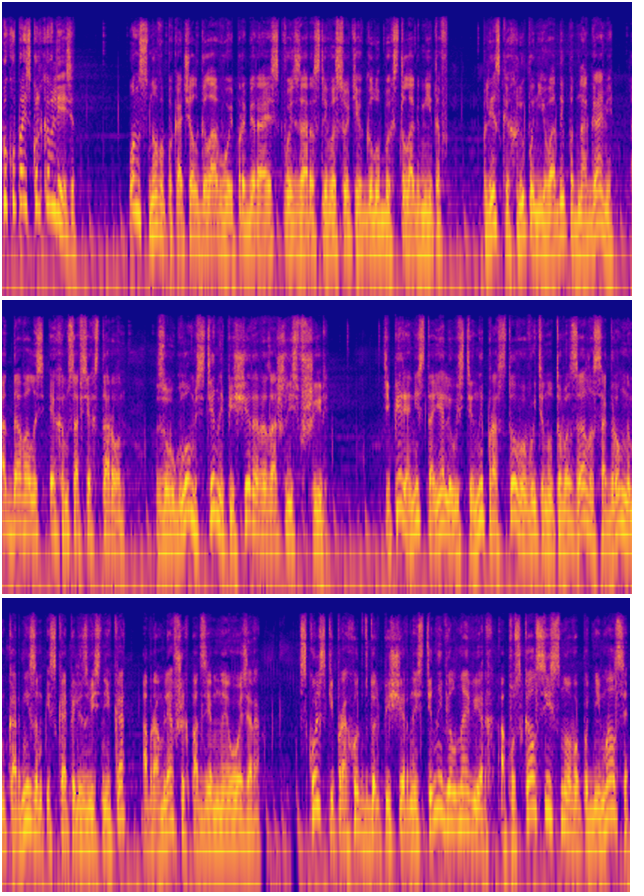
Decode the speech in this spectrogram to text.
Покупай, сколько влезет». Он снова покачал головой, пробираясь сквозь заросли высоких голубых сталагмитов. Плеск и хлюпанье воды под ногами отдавалось эхом со всех сторон. За углом стены пещеры разошлись вширь. Теперь они стояли у стены простого вытянутого зала с огромным карнизом из капель известняка, обрамлявших подземное озеро. Скользкий проход вдоль пещерной стены вел наверх, опускался и снова поднимался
